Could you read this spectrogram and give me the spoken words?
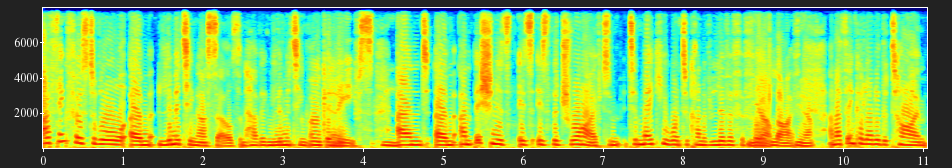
I think first of all, um, limiting ourselves and having limiting Okay. beliefs, and um, ambition is, is is the drive to to make you want to kind of live a fulfilled Yeah, life. yeah. And I think a lot of the time.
